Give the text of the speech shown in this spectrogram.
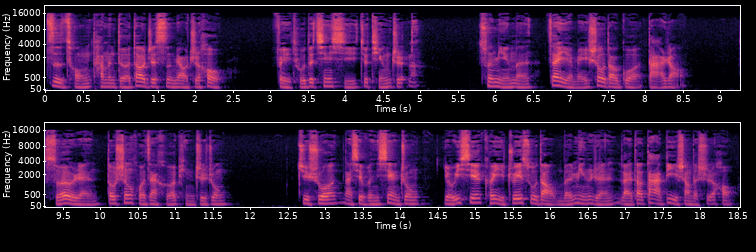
自从他们得到这寺庙之后，匪徒的侵袭就停止了，村民们再也没受到过打扰。所有人都生活在和平之中。据说那些文献中有一些可以追溯到文明人来到大地上的时候，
